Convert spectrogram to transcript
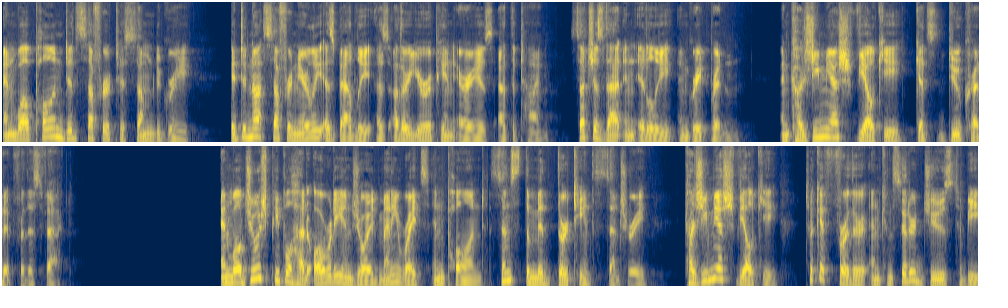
and while Poland did suffer to some degree, it did not suffer nearly as badly as other European areas at the time, such as that in Italy and Great Britain, and Kazimierz Wielki gets due credit for this fact. And while Jewish people had already enjoyed many rights in Poland since the mid 13th century, Kazimierz Wielki took it further and considered Jews to be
